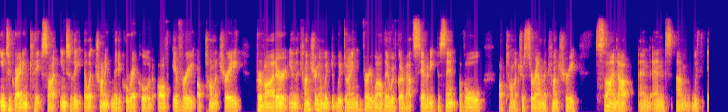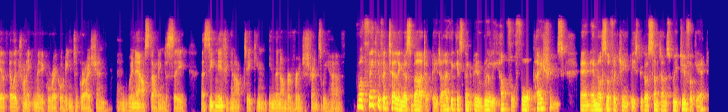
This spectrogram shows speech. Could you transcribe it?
integrating KeepSight into the electronic medical record of every optometry provider in the country. And we're, we're doing very well there. We've got about 70% of all optometrists around the country signed up and, and um, with electronic medical record integration. And we're now starting to see a significant uptick in, in the number of registrants we have. Well, thank you for telling us about it, Peter. I think it's going to be really helpful for patients and, and also for GPs because sometimes we do forget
